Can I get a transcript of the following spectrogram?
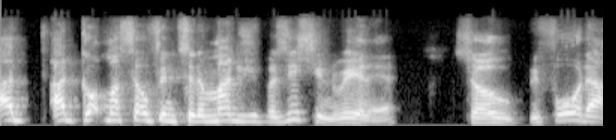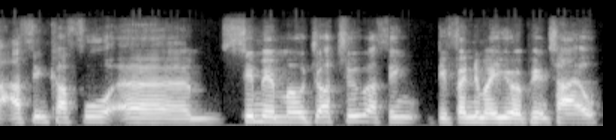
I'd, I'd got myself into the manager position really. So before that, I think I fought um, Simeon Mojotu, I think defending my European title.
